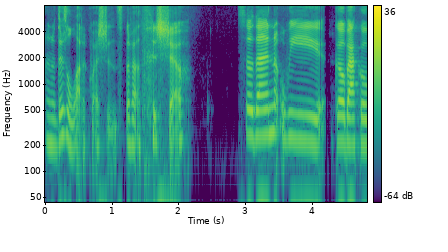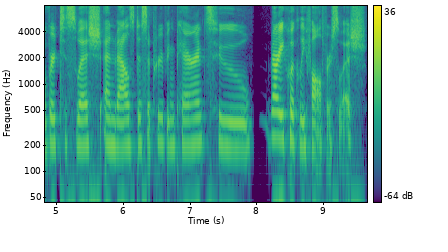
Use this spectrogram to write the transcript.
I don't know. There's a lot of questions about this show. So then we go back over to Swish and Val's disapproving parents, who very quickly fall for Swish.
